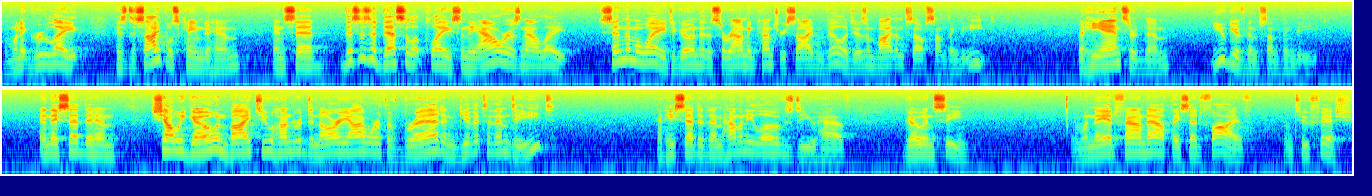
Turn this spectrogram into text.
And when it grew late, his disciples came to him and said, This is a desolate place, and the hour is now late. Send them away to go into the surrounding countryside and villages and buy themselves something to eat. But he answered them, You give them something to eat. And they said to him, Shall we go and buy 200 denarii worth of bread and give it to them to eat? And he said to them, How many loaves do you have? Go and see. And when they had found out, they said, Five, and two fish.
